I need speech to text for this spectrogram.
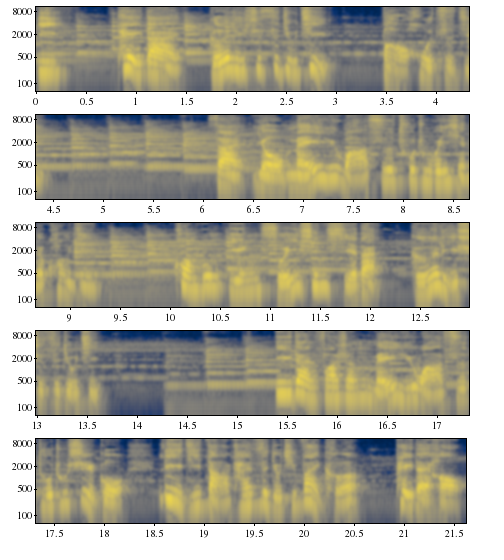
一、佩戴隔离式自救器，保护自己。在有煤与瓦斯突出危险的矿井，矿工应随身携带隔离式自救器。一旦发生煤与瓦斯突出事故，立即打开自救器外壳，佩戴好，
